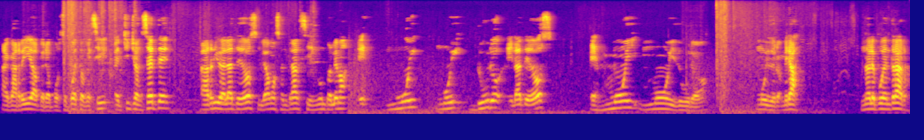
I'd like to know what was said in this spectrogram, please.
acá arriba, pero por supuesto que sí, el chichoncete, arriba el AT2, le vamos a entrar sin ningún problema. Es muy, muy duro el AT2. Es muy, muy duro. Muy duro. Mirá, no le puede entrar.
